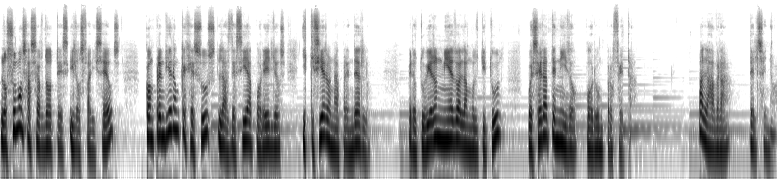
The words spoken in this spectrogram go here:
los sumos sacerdotes y los fariseos Comprendieron que Jesús las decía por ellos y quisieron aprenderlo, pero tuvieron miedo a la multitud, pues era tenido por un profeta. Palabra del Señor.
